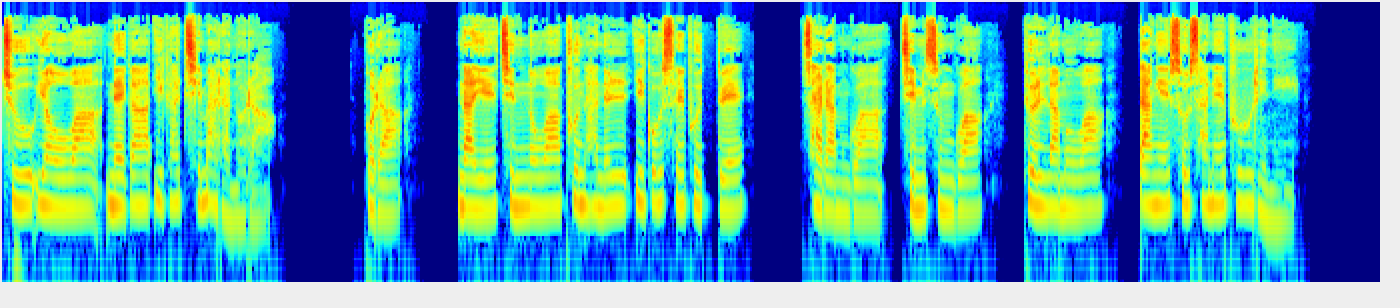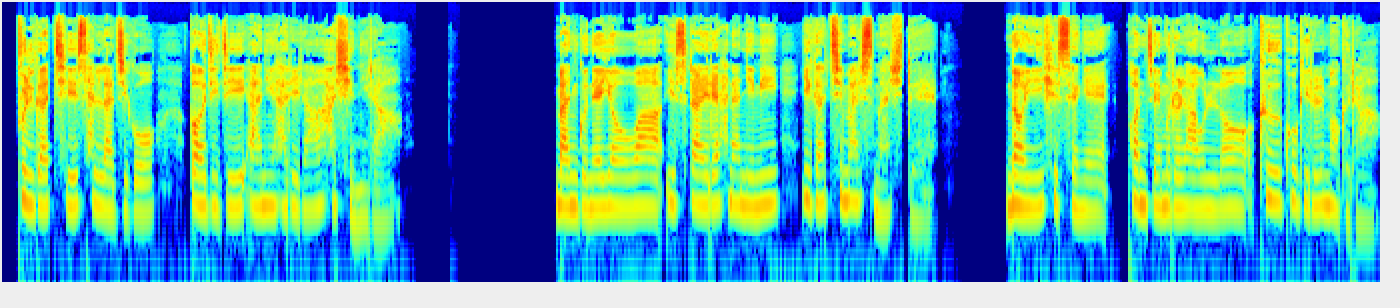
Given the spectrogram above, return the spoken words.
주 여호와 내가 이같이 말하노라. 보라, 나의 진노와 분한을 이곳에 붓되 사람과 짐승과 들나무와 땅의 소산에 부으리니 불같이 살라지고 꺼지지 아니하리라 하시니라. 만군의 여호와 이스라엘의 하나님이 이같이 말씀하시되 너희 희생에 번제물을 아울러 그 고기를 먹으라.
